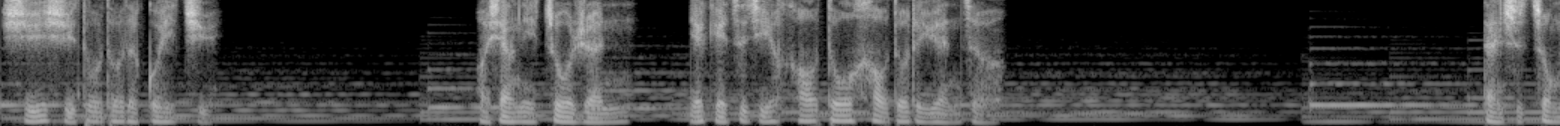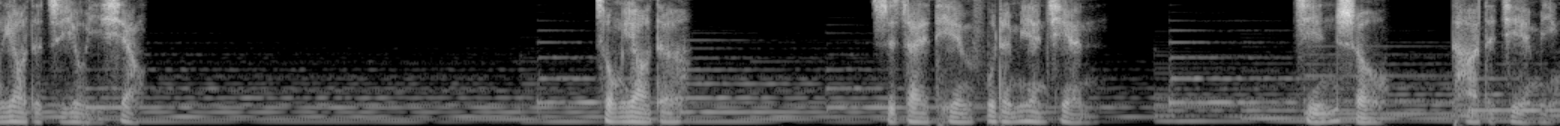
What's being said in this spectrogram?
许许多多的规矩。好像你做人也给自己好多好多的原则，但是重要的只有一项，重要的是在天父的面前谨守他的诫命，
